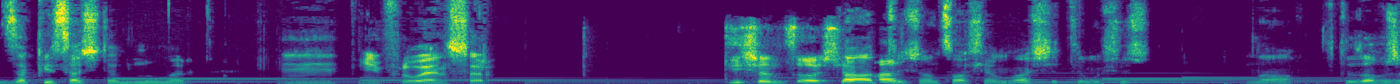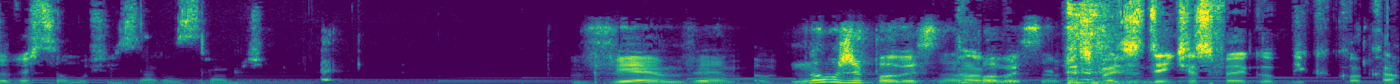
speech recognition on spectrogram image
zapisać ten numer. Mm, influencer. 1008. A, 1008. Właśnie ty musisz... No, ty dobrze wiesz, co musisz zaraz zrobić. Wiem, wiem. No może powiedz nam, Albo powiedz nam. wysłać zdjęcie swojego Big Coca.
